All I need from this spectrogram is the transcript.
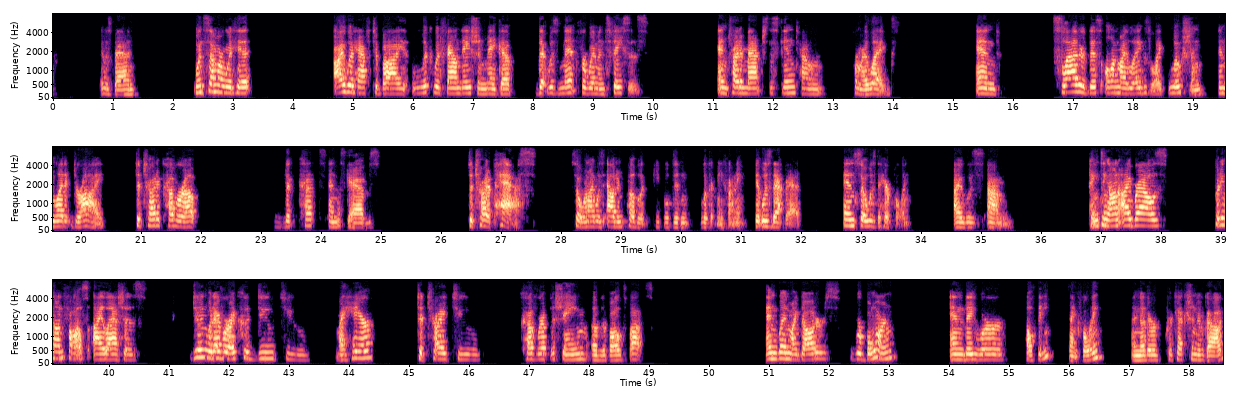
it was bad. When summer would hit, I would have to buy liquid foundation makeup that was meant for women's faces and try to match the skin tone for my legs. And slathered this on my legs like lotion and let it dry to try to cover up the cuts and the scabs to try to pass. So when I was out in public, people didn't look at me funny. It was that bad. And so was the hair pulling. I was um, painting on eyebrows, putting on false eyelashes, doing whatever I could do to my hair to try to cover up the shame of the bald spots. And when my daughters were born and they were healthy, thankfully, another protection of God,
